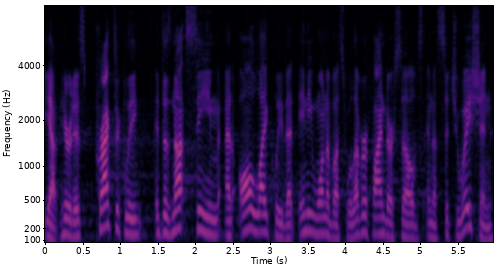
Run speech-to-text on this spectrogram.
Yeah, here it is. Practically, it does not seem at all likely that any one of us will ever find ourselves in a situation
